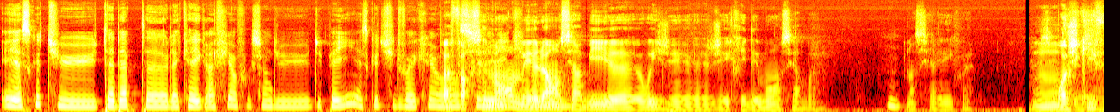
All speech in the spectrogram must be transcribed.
Et est-ce que tu t'adaptes à la calligraphie en fonction du, du pays? Est-ce que tu dois écrire Pas en forcément, mais là en Serbie, euh, oui, j'ai j'ai écrit des mots en serbe, ouais. Hmm. En cyrillique, ouais. Moi, je kiffe,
